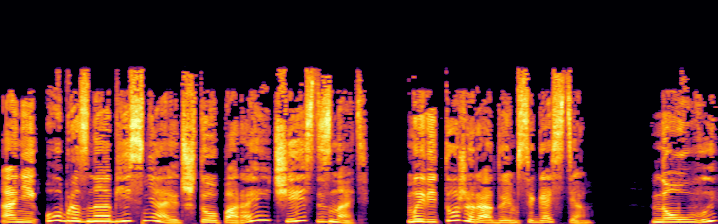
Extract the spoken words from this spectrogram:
они образно объясняют, что пора и честь знать. Мы ведь тоже радуемся гостям. Но, увы,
